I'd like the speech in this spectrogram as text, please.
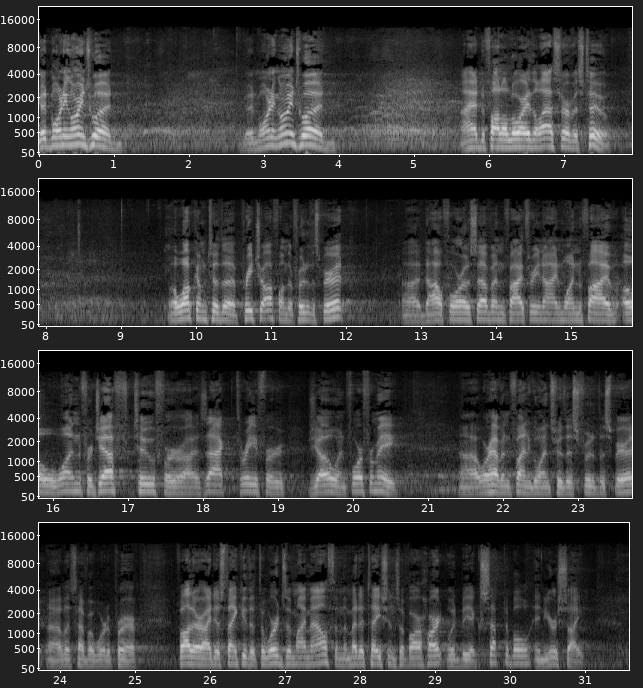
Good morning, Orangewood. Good morning, Orangewood. I had to follow Lori the last service too. Well, welcome to the preach off on the fruit of the Spirit. Uh, dial 407 539 1501 for Jeff, 2 for uh, Zach, 3 for Joe, and 4 for me. Uh, we're having fun going through this fruit of the Spirit. Uh, let's have a word of prayer. Father, I just thank you that the words of my mouth and the meditations of our heart would be acceptable in your sight,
